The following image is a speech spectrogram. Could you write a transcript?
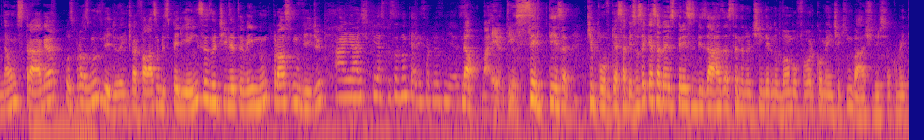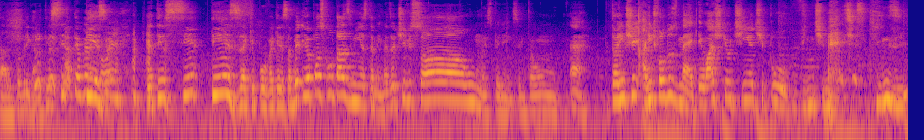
não estraga os próximos vídeos. A gente vai falar sobre experiências do Tinder também num próximo vídeo. Ai, acho que as pessoas não querem saber as minhas. Não, mas eu tenho certeza que o povo quer saber. Se você quer saber as experiências bizarras da Sandra no Tinder e no Bumble, por favor, comente aqui embaixo. Deixe seu comentário. Muito obrigado. Eu tenho certeza. eu tenho certeza que o povo vai querer saber. E eu posso contar as minhas também, mas eu tive só uma experiência. Então, é. Então a gente, a gente falou dos matches. Eu acho que eu tinha, tipo, 20 matches, 15,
